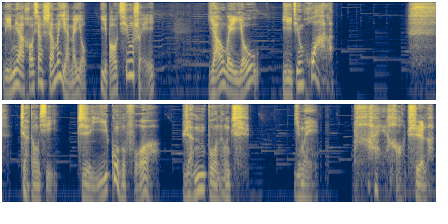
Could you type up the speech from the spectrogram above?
里面好像什么也没有，一包清水。羊尾油已经化了。这东西只宜供佛，人不能吃，因为太好吃了。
